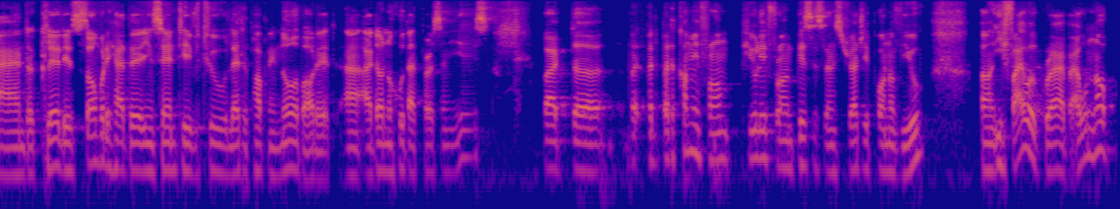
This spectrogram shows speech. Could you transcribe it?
and uh, clearly somebody had the incentive to let the public know about it. Uh, I don't know who that person is, but uh, but but but coming from purely from business and strategy point of view, uh, if I were Grab, I would not,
